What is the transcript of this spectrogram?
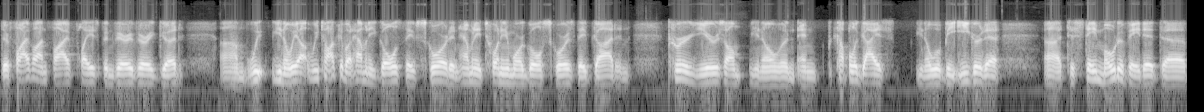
their five on five play has been very very good. Um, we you know we we talk about how many goals they've scored and how many twenty or more goal scores they've got and career years. Um, you know, and, and a couple of guys you know will be eager to uh, to stay motivated. Uh,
